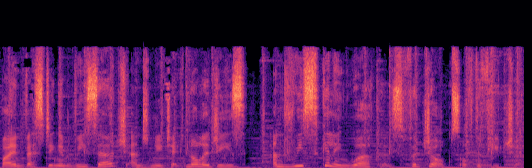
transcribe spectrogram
by investing in research and new technologies and reskilling workers for jobs of the future.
